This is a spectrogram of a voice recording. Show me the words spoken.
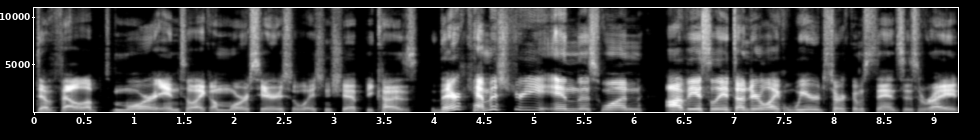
developed more into like a more serious relationship because their chemistry in this one, obviously, it's under like weird circumstances, right?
